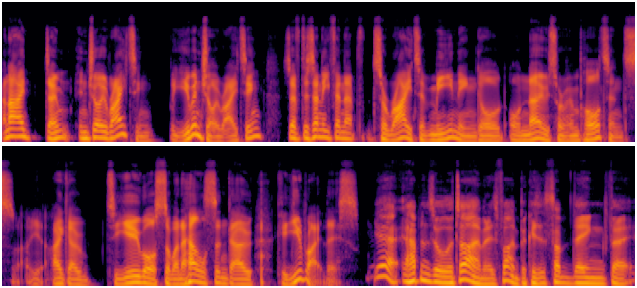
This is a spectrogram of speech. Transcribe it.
And I don't enjoy writing, but you enjoy writing. So if there's anything to write of meaning or or no sort of importance, I- go to you or someone else and go, "Can you write this?" Yeah, it happens all the time, and it's fine because it's something that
